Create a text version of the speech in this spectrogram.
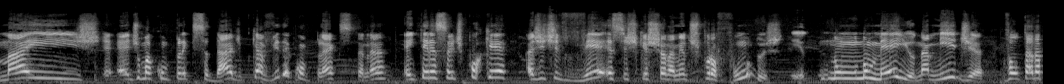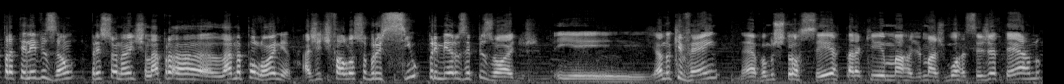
mas é é de uma complexidade, porque a vida é complexa, né? É interessante porque a gente vê esses questionamentos profundos no, no meio, na mídia, voltada pra televisão. Impressionante, lá, pra, lá na Polônia. A gente falou sobre os cinco primeiros episódios. E ano que vem, né, vamos torcer para que Ma- Masmorra seja eterno.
